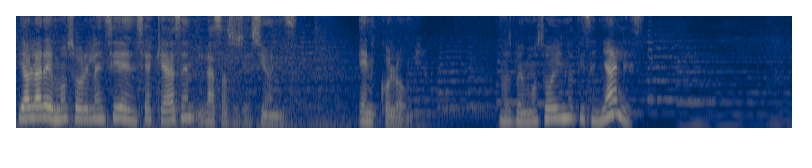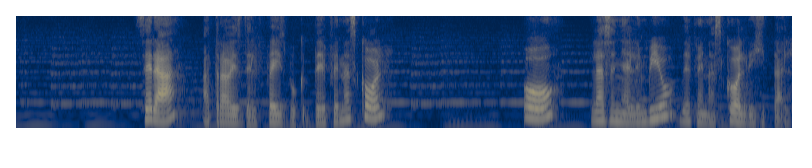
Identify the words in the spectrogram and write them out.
y hablaremos sobre la incidencia que hacen las asociaciones en Colombia. Nos vemos hoy en Notiseñales. Será a través del Facebook de FENASCOL o la señal en vivo de FENASCOL Digital.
